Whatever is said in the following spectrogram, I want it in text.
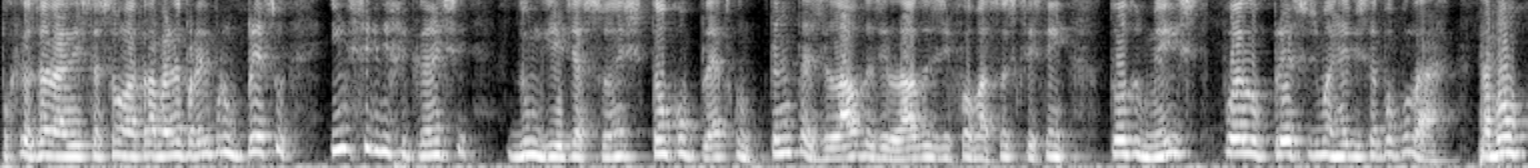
porque os analistas estão lá trabalhando para ele por um preço insignificante de um guia de ações tão completo, com tantas laudas e laudas de informações que vocês têm todo mês pelo preço de uma revista popular. Tá bom?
